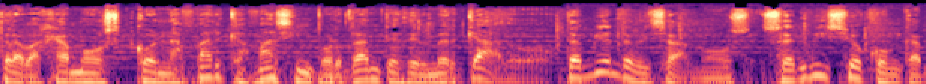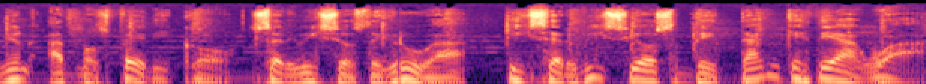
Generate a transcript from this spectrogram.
Trabajamos con las marcas más importantes del mercado. También realizamos servicio con camión atmosférico, servicios de grúa y servicios de tanques de agua.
